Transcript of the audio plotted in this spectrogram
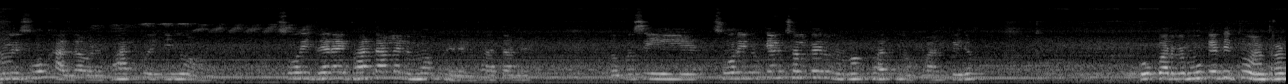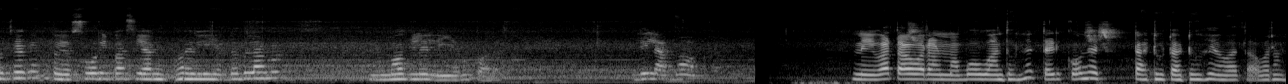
અમને સોખા જ આવડે ભાત કોઈ દી ન આવડે સોરી ભેરાઈ ભાત આવે ને મગ ભેરાઈ ભાત આવે તો પછી સોરીનું કેન્સલ કર્યું ને મગ ભાતનો પ્લાન કર્યો. કુકર મૂકી દીધું આંધણ થઈ ગયું તો એ સોરી પાસે આને ભરી લઈએ ડબલામાં. ને મગ લઈ લઈએ ઉપર લીલા મગ. ને વાતાવરણમાં બહુ વાંધો ને તડકો ને ટાઢું ટાઢું હે વાતાવરણ.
